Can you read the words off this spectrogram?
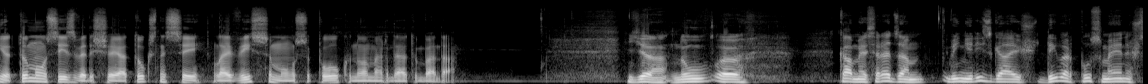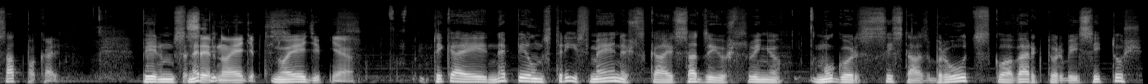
jo tu mūs izvedi šajā tuksnesī, lai visu mūsu pulku nomērdētu badā. Jā, nu, eh, kā mēs redzam, viņi ir izgājuši divu ar pus mēnešus atpakaļ. Pirms Tas nepi... ir no Eģiptes. No Eģiptes. Jā. Tikai nepilns trīs mēnešus, kā ir sadzījušas viņu muguras sistās brūces, ko vergi tur bija situši,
